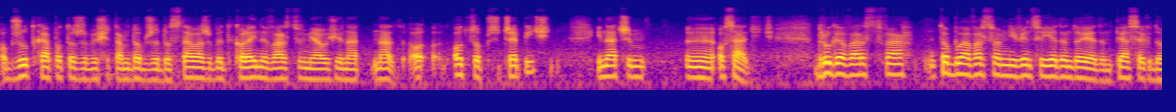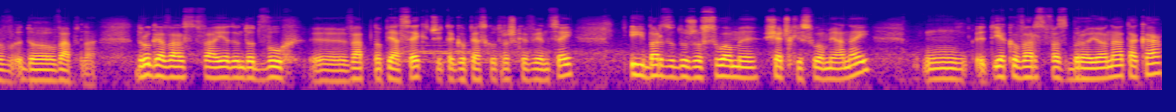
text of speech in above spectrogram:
obrzutka po to, żeby się tam dobrze dostała, żeby kolejne warstwy miały się na, na, o, o co przyczepić i na czym osadzić. Druga warstwa to była warstwa mniej więcej 1 do 1, piasek do, do wapna. Druga warstwa 1 do 2 y, wapno piasek, czyli tego piasku troszkę więcej i bardzo dużo słomy, sieczki słomianej mm, jako warstwa zbrojona taka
